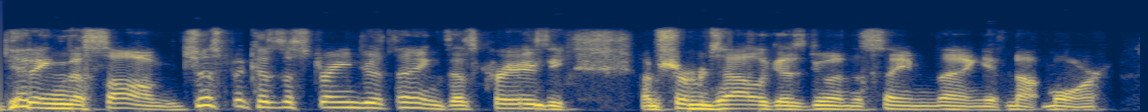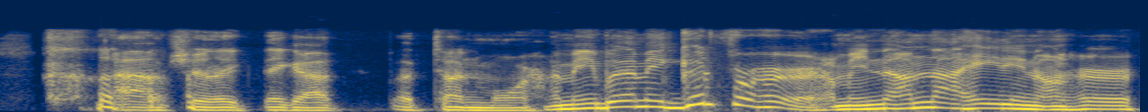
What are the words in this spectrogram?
getting the song just because of Stranger Things. That's crazy. I'm sure Metallica is doing the same thing, if not more. I'm sure they, they got a ton more. I mean, but I mean, good for her. I mean, I'm not hating on her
